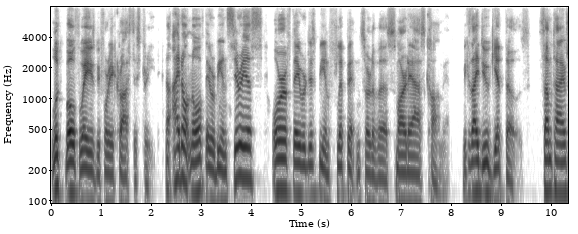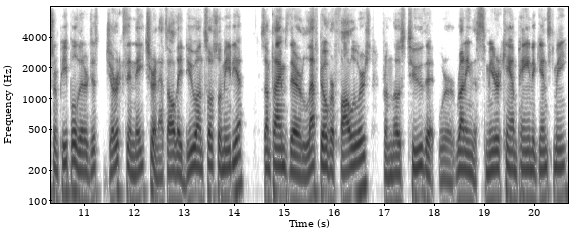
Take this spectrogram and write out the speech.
look both ways before you cross the street. Now, I don't know if they were being serious or if they were just being flippant and sort of a smart ass comment, because I do get those sometimes from people that are just jerks in nature and that's all they do on social media. Sometimes they're leftover followers from those two that were running the smear campaign against me.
